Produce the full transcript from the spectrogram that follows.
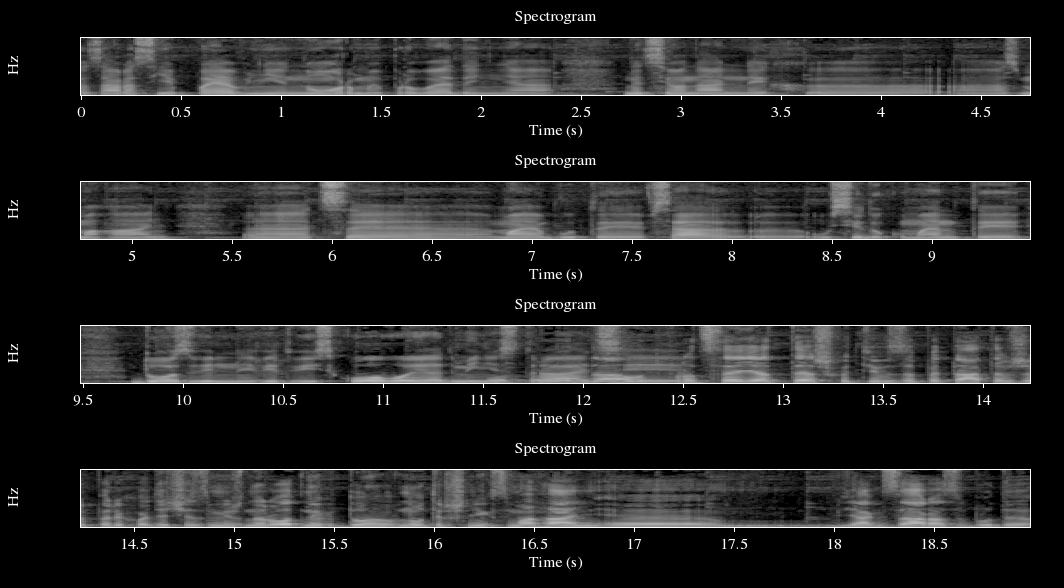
е, зараз є певні норми проведення національних е, е, змагань. Це має бути вся усі документи дозвільні від військової От, адміністрації. да, от про це я теж хотів запитати, вже переходячи з міжнародних до внутрішніх змагань. Як зараз буде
